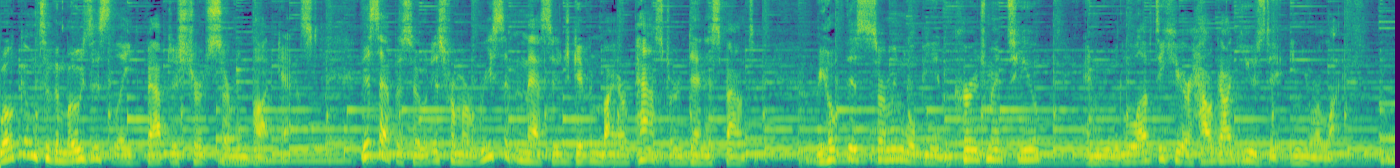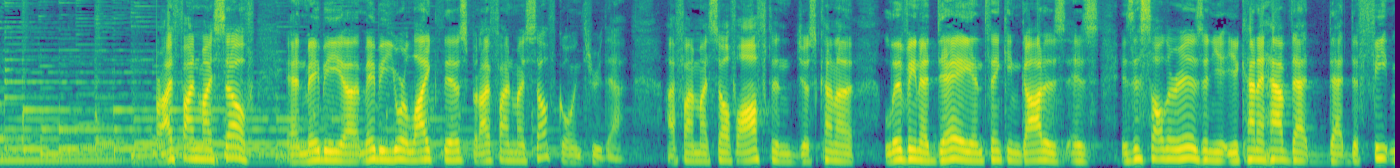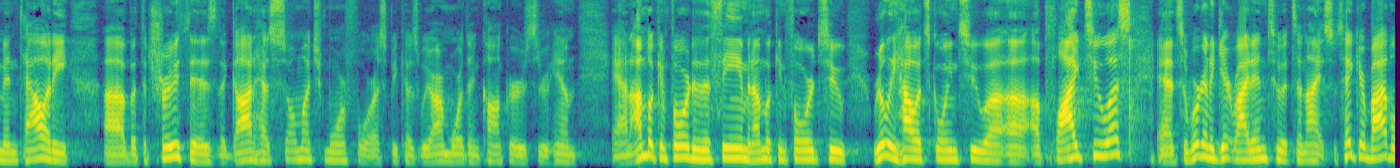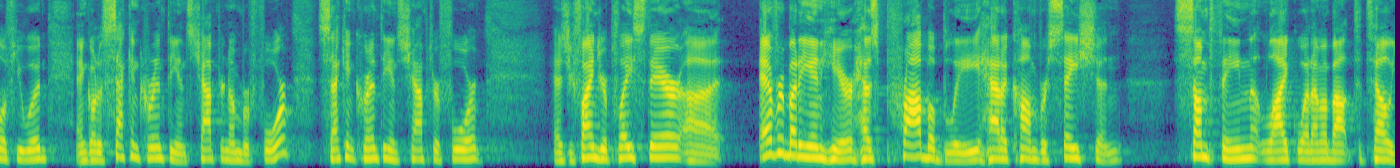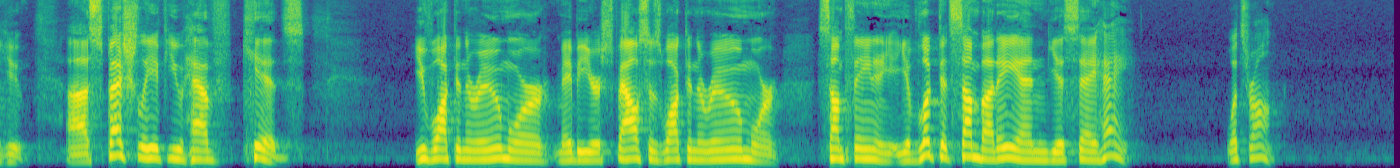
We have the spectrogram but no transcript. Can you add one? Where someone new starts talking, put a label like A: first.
A: Welcome to the Moses Lake Baptist Church Sermon Podcast. This episode is from a recent message given by our pastor, Dennis Fountain. We hope this sermon will be an encouragement to you, and we would love to hear how God used it in your life.
B: I find myself, and maybe uh, maybe you're like this, but I find myself going through that. I find myself often just kind of living a day and thinking, God, is, is, is this all there is? And you, you kind of have that, that defeat mentality. Uh, but the truth is that God has so much more for us because we are more than conquerors through Him. And I'm looking forward to the theme and I'm looking forward to really how it's going to uh, uh, apply to us. And so we're going to get right into it tonight. So take your Bible, if you would, and go to Second Corinthians chapter number 4. 2 Corinthians chapter 4. As you find your place there, uh, everybody in here has probably had a conversation, something like what I'm about to tell you, uh, especially if you have kids. You've walked in the room, or maybe your spouse has walked in the room, or something, and you've looked at somebody and you say, Hey, what's wrong?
